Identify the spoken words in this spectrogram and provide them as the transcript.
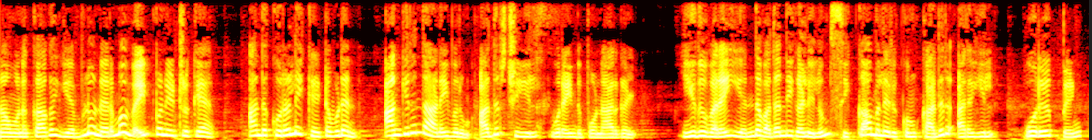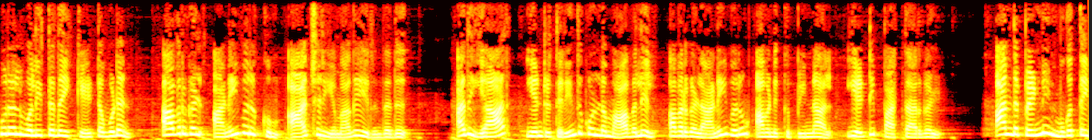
நான் உனக்காக எவ்வளவு நேரமா வெயிட் பண்ணிட்டு இருக்கேன் அந்த குரலை கேட்டவுடன் அங்கிருந்த அனைவரும் அதிர்ச்சியில் உறைந்து போனார்கள். இதுவரை எந்த வதந்திகளிலும் சிக்காமல் இருக்கும் கதிர் அறையில் ஒரு பெண் குரல் ஒலித்ததை கேட்டவுடன் அவர்கள் அனைவருக்கும் ஆச்சரியமாக இருந்தது. அது யார் என்று தெரிந்து கொள்ளும் ஆவலில் அவர்கள் அனைவரும் அவனுக்கு பின்னால் எட்டி பார்த்தார்கள். அந்த பெண்ணின் முகத்தை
